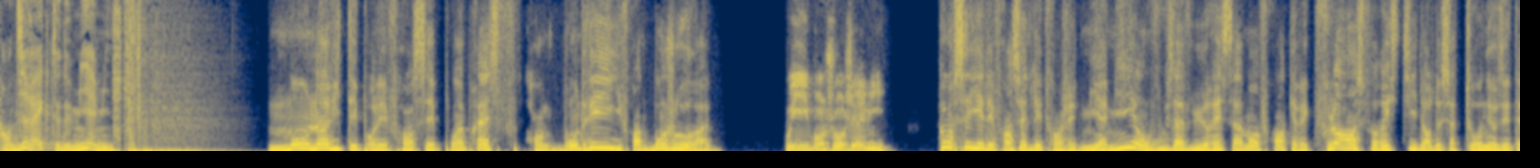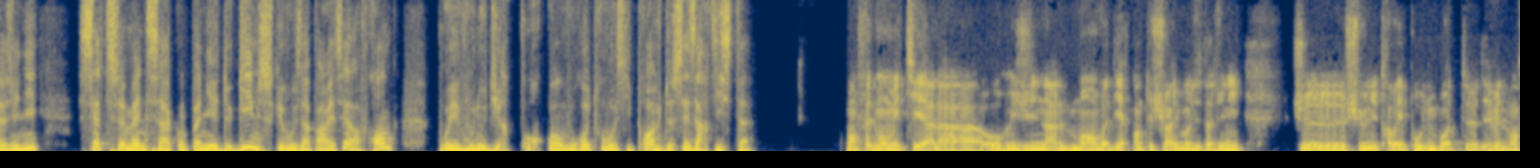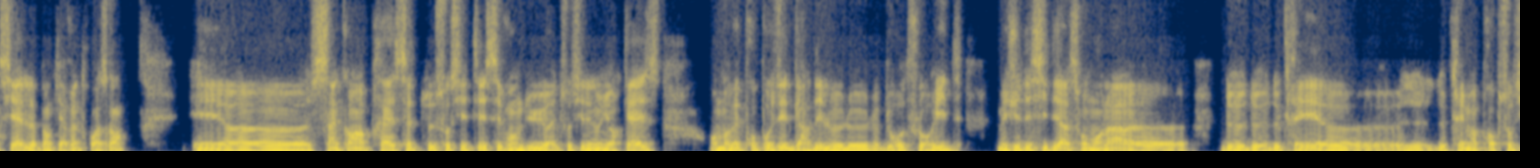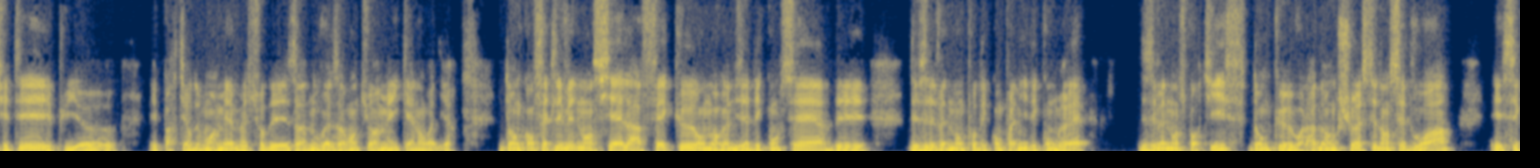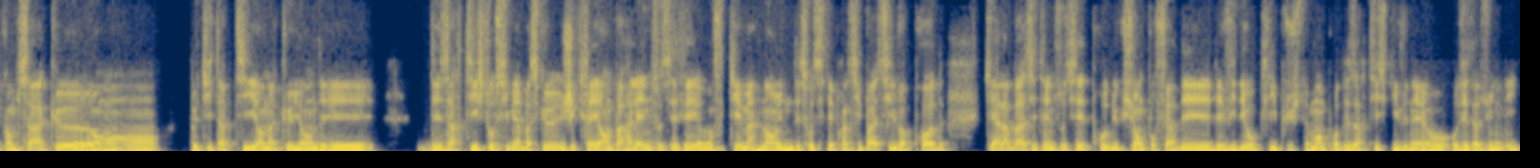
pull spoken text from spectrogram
en direct de Miami. Mon invité pour les Français.press, Franck Bondry. Franck, bonjour. Oui, bonjour Jérémy. Conseiller des Français de l'étranger de Miami, on vous a vu récemment, Franck, avec Florence Foresti lors de sa tournée aux États-Unis. Cette semaine, c'est accompagné de Gims que vous apparaissez. Alors, Franck, pouvez-vous nous dire pourquoi on vous retrouve aussi proche de ces artistes? En fait, mon métier à la originalement, on va dire, quand je suis arrivé aux États-Unis, je, suis venu travailler pour une boîte d'événementiel, donc il y a 23 ans. Et euh, cinq ans après, cette société s'est vendue à une société new-yorkaise. On m'avait proposé de garder le, le, bureau de Floride, mais j'ai décidé à ce moment-là euh, de, de, de, créer euh, de créer ma propre société et puis euh, et partir de moi-même sur des nouvelles aventures américaines, on va dire. Donc en fait, l'événementiel a fait que on organisait des concerts, des des événements pour des compagnies, des congrès des événements sportifs. Donc euh, voilà, donc je suis resté dans cette voie. Et c'est comme ça que en petit à petit, en accueillant des des artistes aussi bien parce que j'ai créé en parallèle une société qui est maintenant une des sociétés principales Silver Prod qui à la base était une société de production pour faire des, des vidéoclips justement pour des artistes qui venaient aux, États-Unis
